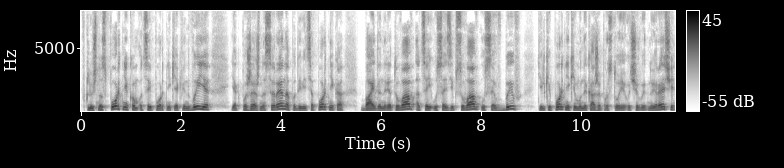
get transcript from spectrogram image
включно з портніком. Оцей портнік, як він виє, як пожежна сирена. Подивіться портніка. Байден рятував, а цей усе зіпсував, усе вбив. Тільки Портнік йому не каже простої очевидної речі.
